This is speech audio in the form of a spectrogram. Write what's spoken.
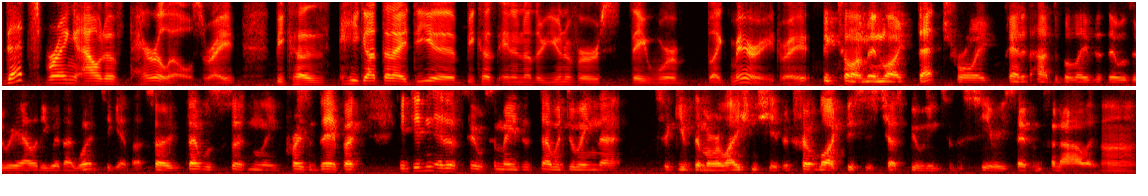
that sprang out of parallels, right? Because he got that idea because in another universe they were like married, right? Big time. And like that, Troi found it hard to believe that there was a reality where they weren't together. So that was certainly present there. But it didn't ever feel to me that they were doing that to give them a relationship. It felt like this is just building to the series seven finale, Ah,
